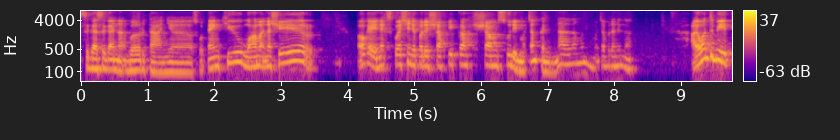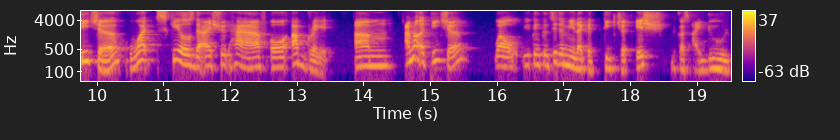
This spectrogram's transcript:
segan-segan nak bertanya. So thank you Muhammad Nashir. Okay, next question daripada Syafiqah Syamsuddin. Macam kenal nama ni, macam pernah dengar. I want to be a teacher. What skills that I should have or upgrade? Um, I'm not a teacher, well, you can consider me like a teacher-ish because I do,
